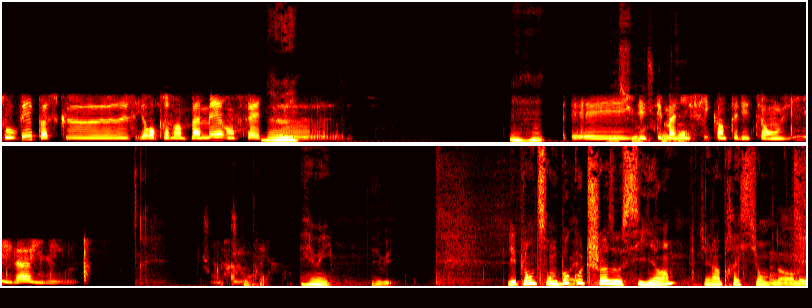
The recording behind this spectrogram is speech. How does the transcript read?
sauver parce que il représente ma mère en fait. Bah oui. Euh, Mhm. et sûr, il je était comprends. magnifique quand elle était en vie et là il est, il est en train de mourir. Eh oui. Eh oui. Les plantes sont beaucoup Ouais. de choses aussi, hein. J'ai l'impression. Non, mais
